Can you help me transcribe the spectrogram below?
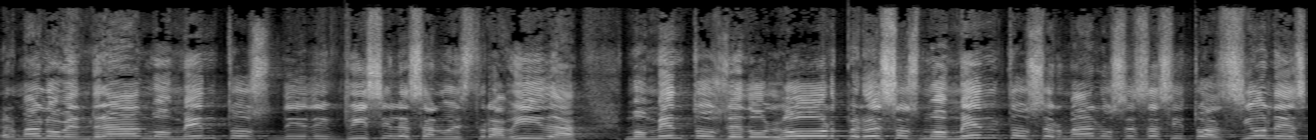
Hermano, vendrán momentos difíciles a nuestra vida, momentos de dolor, pero esos momentos, hermanos, esas situaciones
